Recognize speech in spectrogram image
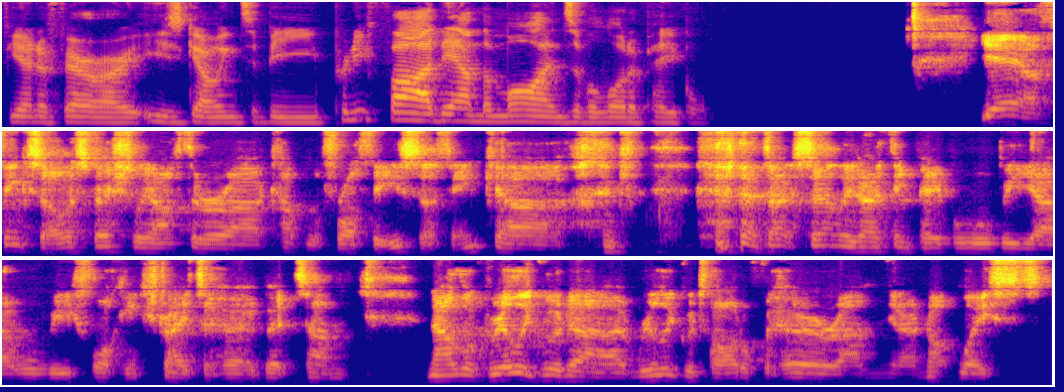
Fiona Ferro is going to be pretty far down the minds of a lot of people. Yeah, I think so, especially after a couple of frothies. I think uh, I don't, certainly don't think people will be uh, will be flocking straight to her. But um, look, really good, uh, really good title for her. Um, you know, not least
